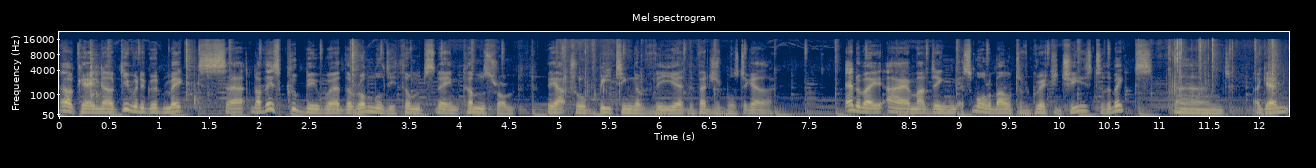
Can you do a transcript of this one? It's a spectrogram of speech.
Okay, now give it a good mix. Uh, now this could be where the Rumbledethumps name comes from, the actual beating of the, uh, the vegetables together. Anyway, I am adding a small amount of grated cheese to the mix, and again,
